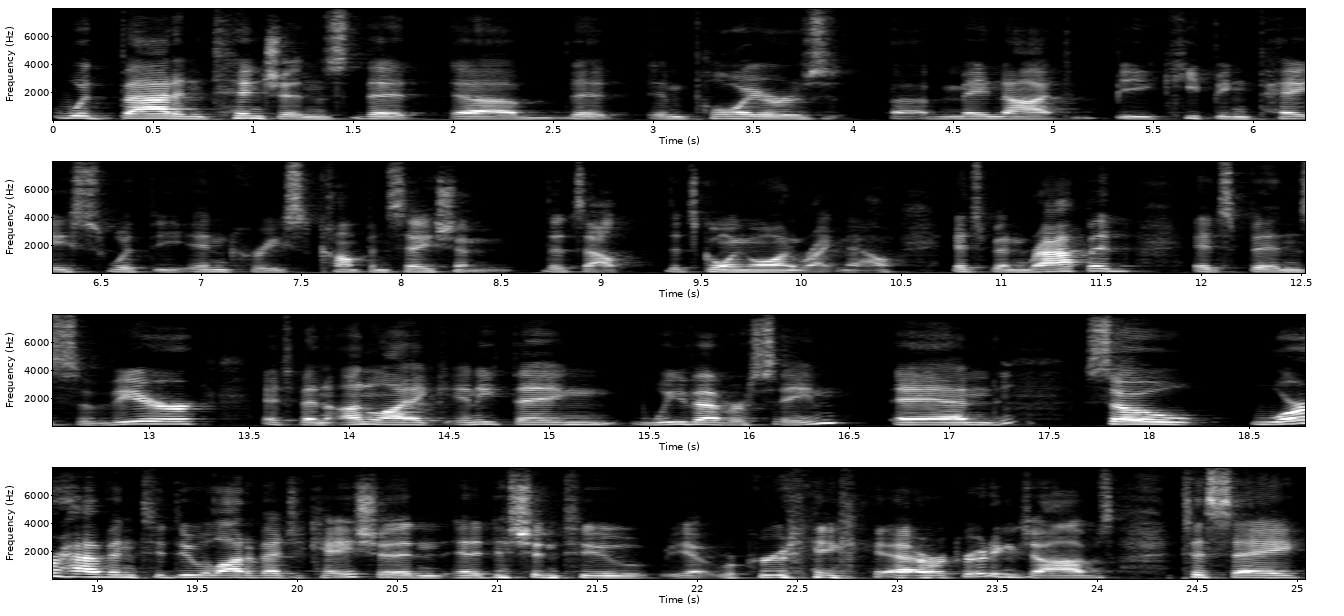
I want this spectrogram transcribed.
with bad intentions that uh, that employers uh, may not be keeping pace with the increased compensation that's out that's going on right now. It's been rapid, it's been severe, it's been unlike anything we've ever seen. And so we're having to do a lot of education in addition to you know, recruiting uh, recruiting jobs to say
